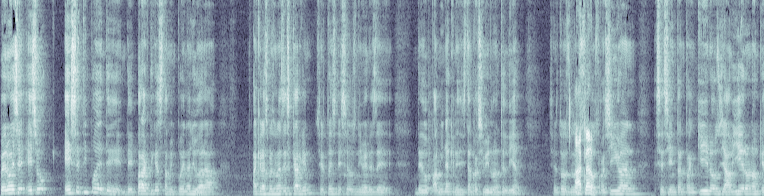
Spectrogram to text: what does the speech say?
Pero ese, eso, ese tipo de, de, prácticas también pueden ayudar a, a, que las personas descarguen, ¿cierto? esos niveles de, de, dopamina que necesitan recibir durante el día, ¿cierto? Los, ah, claro. los reciban, se sientan tranquilos, ya vieron, aunque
